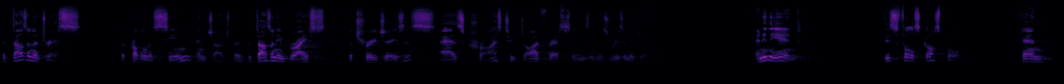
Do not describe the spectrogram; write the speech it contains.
that doesn't address the problem of sin and judgment, that doesn't embrace the true Jesus as Christ who died for our sins and was risen again. And in the end, this false gospel can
